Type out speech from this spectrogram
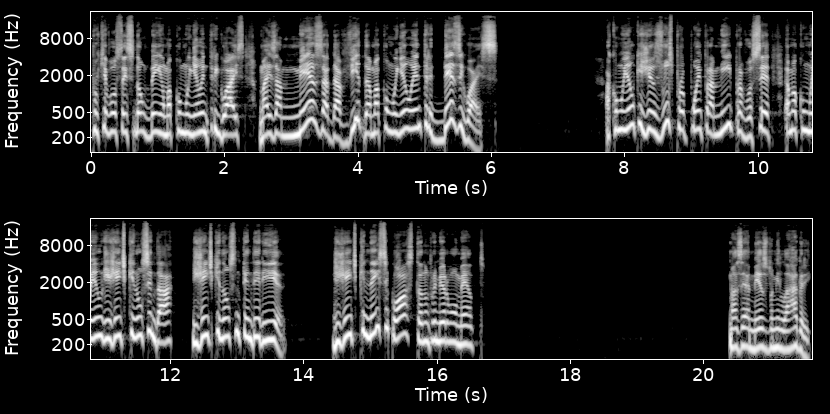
porque vocês se dão bem, é uma comunhão entre iguais. Mas a mesa da vida é uma comunhão entre desiguais. A comunhão que Jesus propõe para mim e para você é uma comunhão de gente que não se dá, de gente que não se entenderia, de gente que nem se gosta no primeiro momento. Mas é a mesa do milagre.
